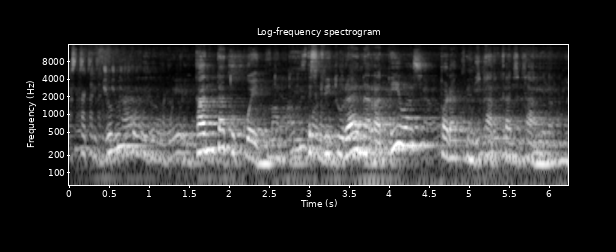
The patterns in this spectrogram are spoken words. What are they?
Hasta que yo me acuerdo, canta tu cuento, escritura de narrativas para contar cantando,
